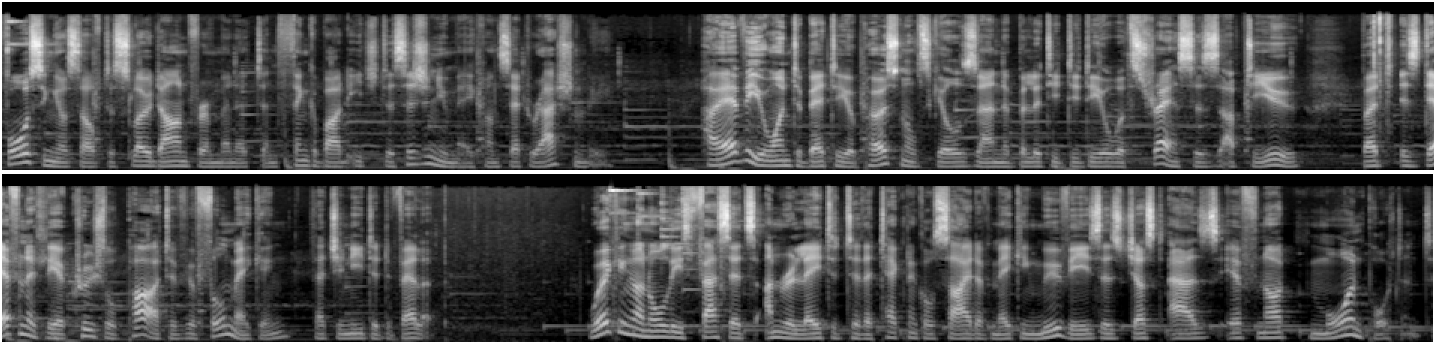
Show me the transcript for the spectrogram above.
forcing yourself to slow down for a minute and think about each decision you make on set rationally. However you want to better your personal skills and ability to deal with stress is up to you, but is definitely a crucial part of your filmmaking that you need to develop. Working on all these facets unrelated to the technical side of making movies is just as, if not more important.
